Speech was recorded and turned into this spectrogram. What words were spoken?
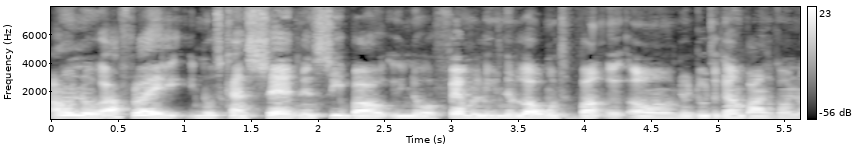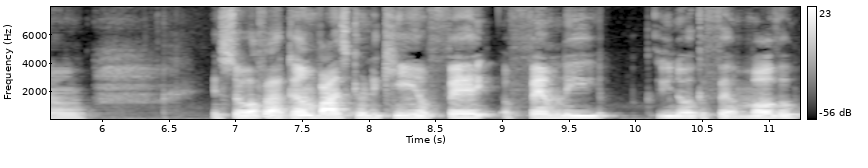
I don't know. I feel like you know it's kind of sad to see about you know a family losing their loved ones to um due to gun violence going on, and so I feel like gun violence can can affect a family. You know, it can affect a mother.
